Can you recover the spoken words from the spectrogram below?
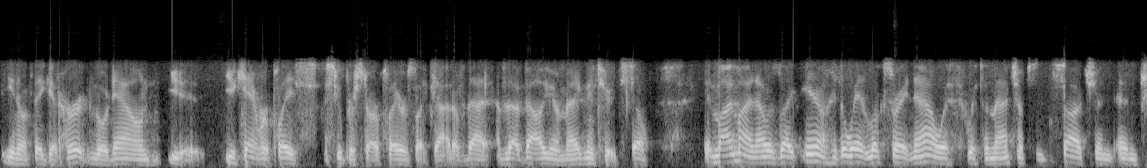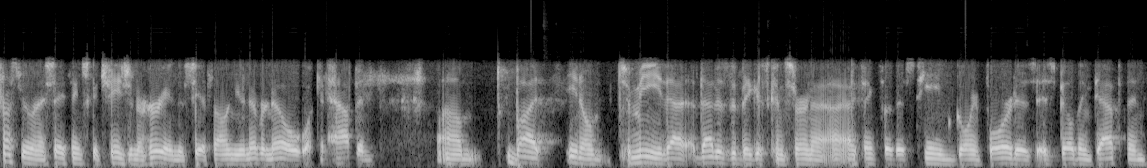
you know, if they get hurt and go down, you, you can't replace superstar players like that of that of that value and magnitude. So in my mind, I was like, you know, the way it looks right now with with the matchups and such, and and trust me when I say things could change in a hurry in the CFL, and you never know what can happen. Um, but you know, to me, that that is the biggest concern I, I think for this team going forward is is building depth and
